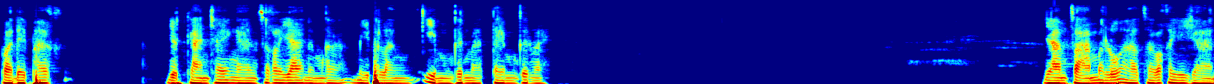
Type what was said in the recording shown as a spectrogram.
พอได้พัก หยุดการใช้งานสักระยะหนึ่งก็มีพลังอิ่มขึ้นมาเต็มขึ้นมายามสามบรรลุอาสวัคยายาน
